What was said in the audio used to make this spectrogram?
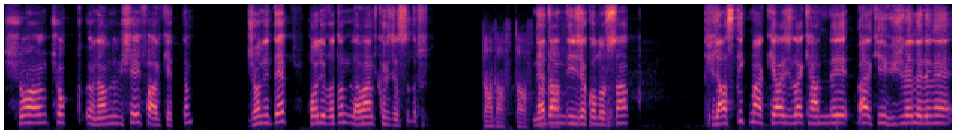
şu an çok önemli bir şey fark ettim. Johnny Depp Hollywood'un Levent Kırcası'dır. Dadaf daf Neden dadaf. diyecek olursan plastik makyajla kendi belki hücrelerini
